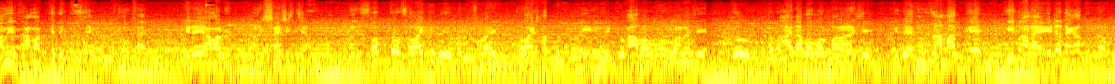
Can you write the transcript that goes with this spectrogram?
আমি জামাতকে দেখতে চাই, ক্ষমতায়। এটাই আমার মানে শেষ ইচ্ছা। মানে সব তো সবাইকে মানে সবাই সবাই স্বার্থ কেউ আবা ভবন বানাচ্ছে কেউ আয়না ভবন বানাচ্ছে কিন্তু এখন জামাতকে কি বানায়, এটা দেখার জন্য আছে।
